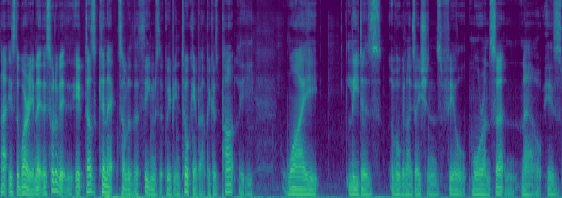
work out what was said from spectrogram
that is the worry, and it, it sort of it, it does connect some of the themes that we've been talking about because partly why leaders of organizations feel more uncertain now is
